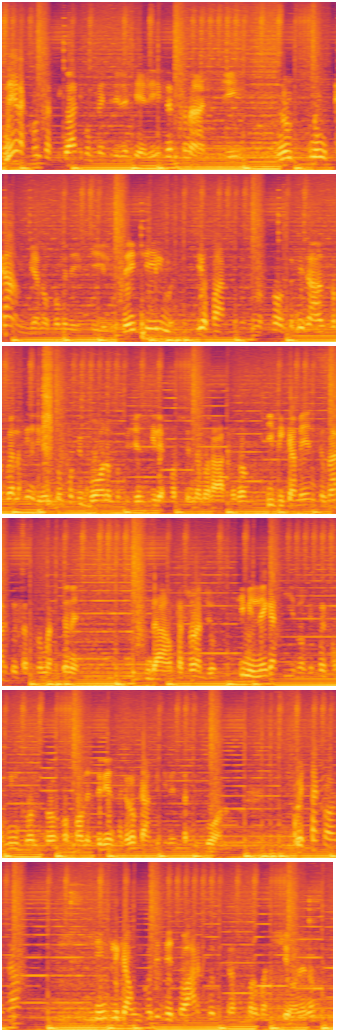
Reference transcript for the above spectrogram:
Nei racconti articolati complessi delle serie i personaggi non, non cambiano come nei film. Nei film io parto perché sono stronzo e misantropo poi alla fine divento un po' più buono, un po' più gentile e forse innamorato, no? Tipicamente un arco di trasformazione da un personaggio simil negativo che poi fa un incontro o fa un'esperienza che lo cambia diventa più buono. Questa cosa implica un cosiddetto arco di trasformazione, no?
